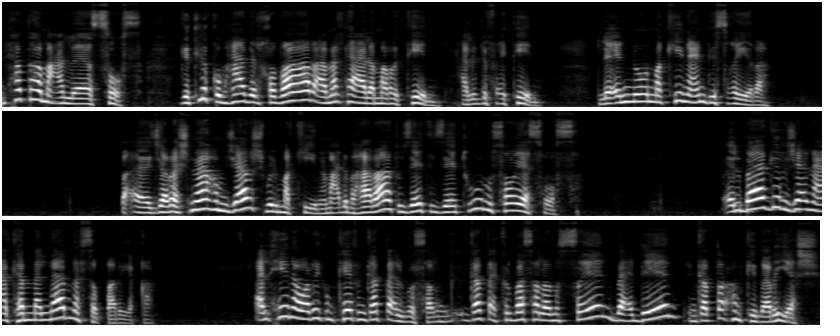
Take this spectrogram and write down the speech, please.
نحطها مع الصوص. قلت لكم هذا الخضار عملتها على مرتين على دفعتين لأنه الماكينة عندي صغيرة. جرشناهم جرش بالماكينة مع البهارات وزيت الزيتون وصويا صوص. الباقي رجعنا كملناه بنفس الطريقة. الحين أوريكم كيف نقطع البصل. نقطع كل بصلة نصين بعدين نقطعهم كذا ريش.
